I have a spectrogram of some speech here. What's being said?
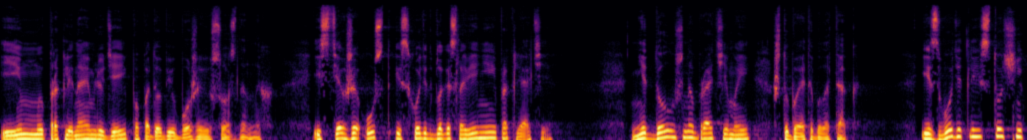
и им мы проклинаем людей по подобию Божию созданных. Из тех же уст исходит благословение и проклятие. Не должно, братья мои, чтобы это было так. Изводит ли источник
